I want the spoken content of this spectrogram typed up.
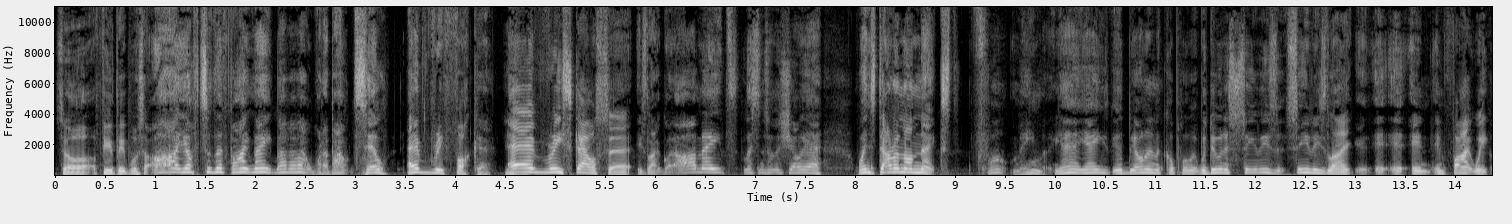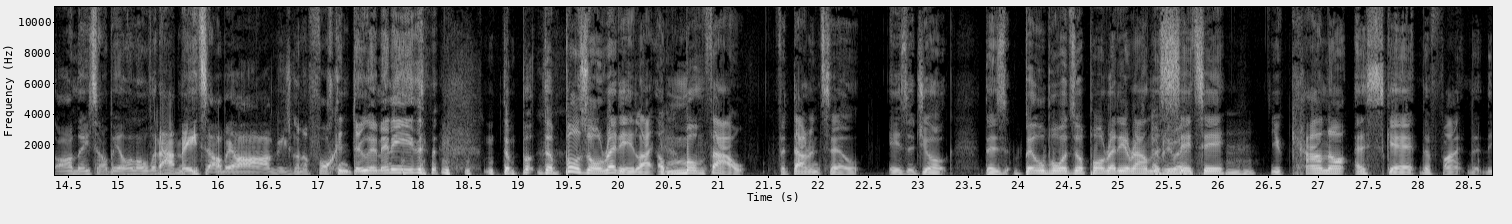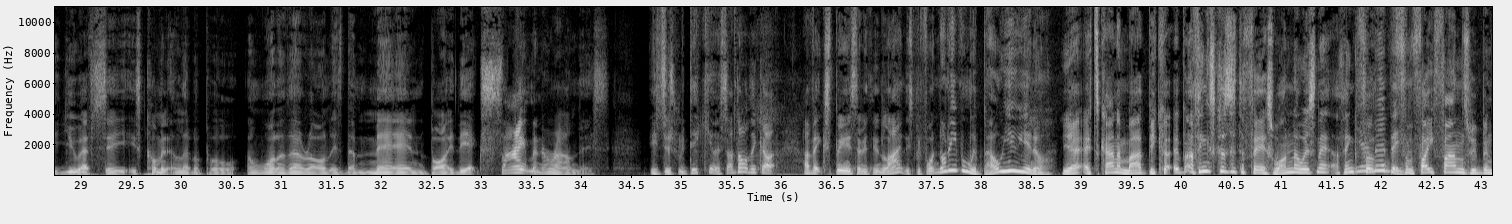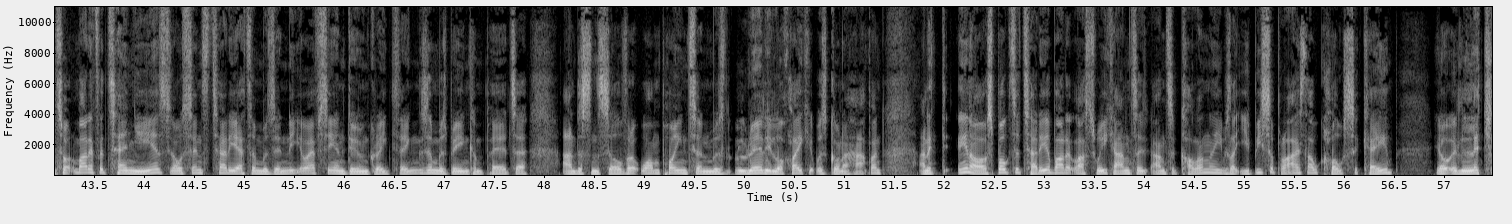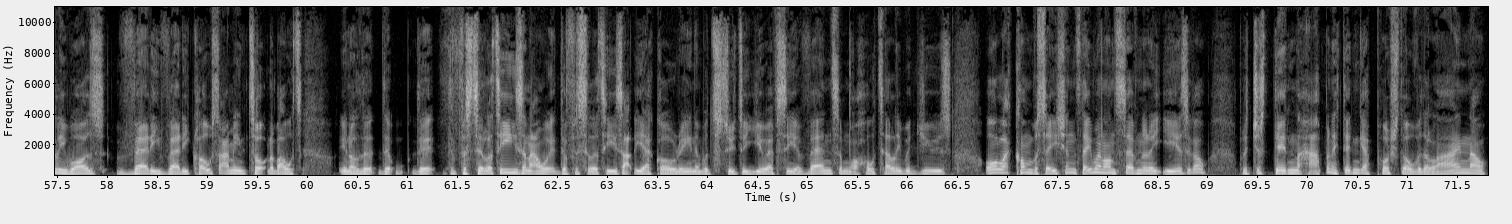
So a few people say, "Oh, you off to the fight, mate?" Blah blah blah. What about Till? Every fucker, every Scouser is like, going, "Oh, ah, mate, listen to the show. Yeah, when's Darren on next?" Fuck me, mate. Yeah, yeah, he'll be on in a couple of weeks. We're doing a series, series like i- i- in in fight week. Oh, mate, I'll be all over that, mate. I'll be. Oh, he's gonna fucking do him, any the the buzz already, like a month out for Darren Till, is a joke. There's billboards up already around the Everywhere. city. Mm-hmm. You cannot escape the fact that the UFC is coming to Liverpool and one of their own is the main boy. The excitement around this is just ridiculous. I don't think I, I've experienced anything like this before. Not even with Bellew, you know. Yeah, it's kind of mad because I think it's because it's the first one, though, isn't it? I think Yeah, for, maybe. from fight fans, we've been talking about it for ten years. You know, since Terry Etim was in the UFC and doing great things and was being compared to Anderson Silva at one point and was really looked like it was going to happen. And it, you know, I spoke to Terry about it last week and to, and to Colin, and he was like, "You'd be surprised how close it came." You know, it literally was very, very close. I mean, talking about you know the the, the, the facilities and how the facilities at the Echo Arena would suit a UFC event and what hotel he would use. All that conversations they went on seven or eight years ago, but it just didn't happen. It didn't get pushed over the line. Now,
